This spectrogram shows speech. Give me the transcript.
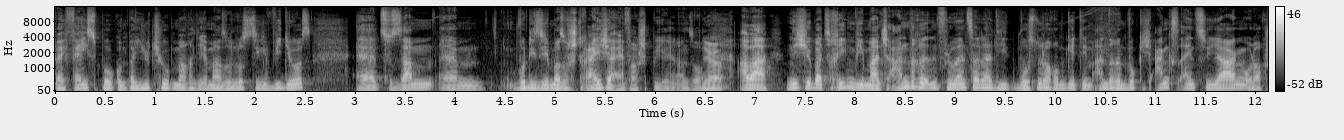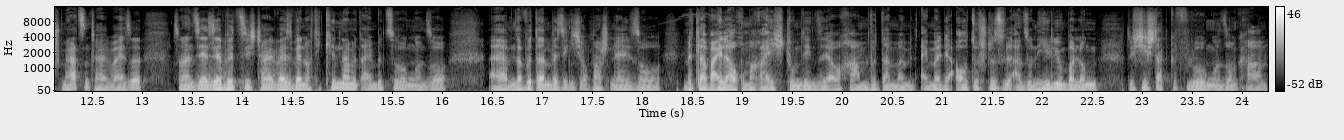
bei Facebook und bei YouTube machen die immer so lustige Videos äh, zusammen, ähm, wo die sich immer so Streiche einfach spielen und so. Ja. Aber nicht übertrieben wie manche andere Influencer da, wo es nur darum geht, dem anderen wirklich Angst einzujagen oder auch Schmerzen teilweise, sondern sehr, sehr witzig teilweise, werden auch die Kinder mit einbezogen und so. Ähm, da wird dann, weiß ich nicht, auch mal schnell so, mittlerweile auch im Reichtum, den sie ja auch haben, wird dann mal mit einmal der Autoschlüssel an so einen Heliumballon durch die Stadt geflogen und so ein Kram.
